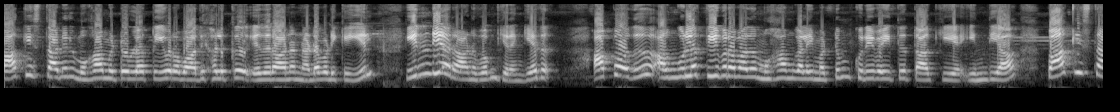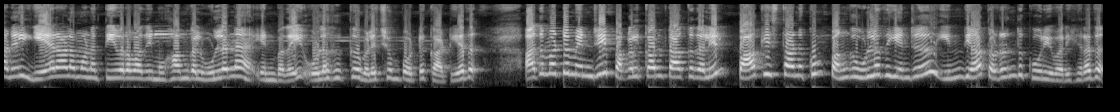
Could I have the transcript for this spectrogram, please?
பாகிஸ்தானில் முகாமிட்டுள்ள தீவிரவாதிகளுக்கு எதிரான நடவடிக்கையில் இந்திய ராணுவம் இறங்கியது. அப்போது அங்குள்ள தீவிரவாத முகாம்களை மட்டும் குறிவைத்து தாக்கிய இந்தியா பாகிஸ்தானில் ஏராளமான தீவிரவாதி முகாம்கள் உள்ளன என்பதை உலகுக்கு வெளிச்சம் போட்டு காட்டியது. அது மட்டுமின்றி பகல்காம் தாக்குதலில் பாகிஸ்தானுக்கும் பங்கு உள்ளது என்று இந்தியா தொடர்ந்து கூறி வருகிறது.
